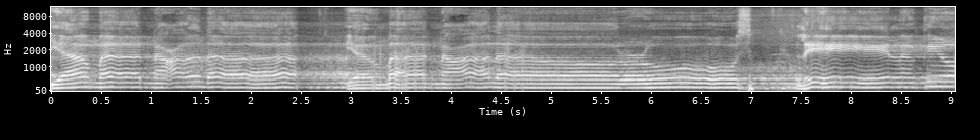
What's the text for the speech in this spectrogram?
Ya Man Ala Ya Man Ala Rus Lil Kirami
